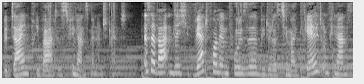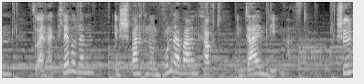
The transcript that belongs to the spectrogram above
für dein privates Finanzmanagement. Es erwarten dich wertvolle Impulse, wie du das Thema Geld und Finanzen zu einer cleveren, entspannten und wunderbaren Kraft in deinem Leben machst. Schön,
